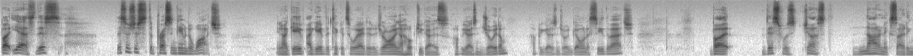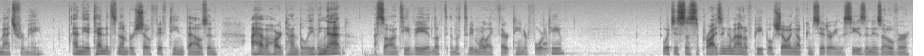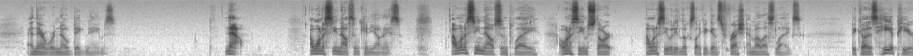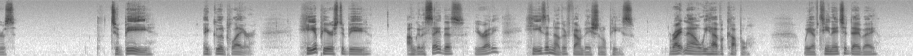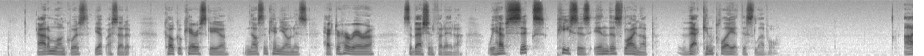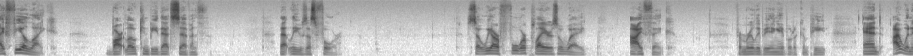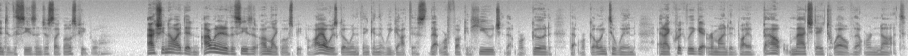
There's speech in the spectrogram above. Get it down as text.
But yes, this this was just a depressing game to watch. You know, I gave I gave the tickets away. I did a drawing. I hope you guys hope you guys enjoyed them. Hope you guys enjoyed going to see the match. But this was just not an exciting match for me. And the attendance numbers show 15,000. I have a hard time believing that. I saw on TV it looked it looked to be more like 13 or 14, which is a surprising amount of people showing up considering the season is over and there were no big names. Now, I want to see Nelson Quinones. I want to see Nelson play. I want to see him start. I want to see what he looks like against fresh MLS legs because he appears to be a good player. He appears to be, I'm going to say this. You ready? He's another foundational piece. Right now, we have a couple. We have Teenage Hadebe, Adam Lundqvist. Yep, I said it. Coco Carrasquilla, Nelson Quinones, Hector Herrera, Sebastian Ferreira. We have six pieces in this lineup that can play at this level. I feel like Bartlow can be that seventh. That leaves us four. So we are four players away, I think, from really being able to compete. And I went into the season just like most people. Actually, no, I didn't. I went into the season unlike most people. I always go in thinking that we got this, that we're fucking huge, that we're good, that we're going to win. And I quickly get reminded by about match day 12 that we're not.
